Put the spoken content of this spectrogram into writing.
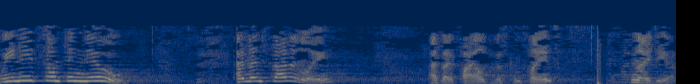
We need something new. And then suddenly, as I filed this complaint, I had an idea.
